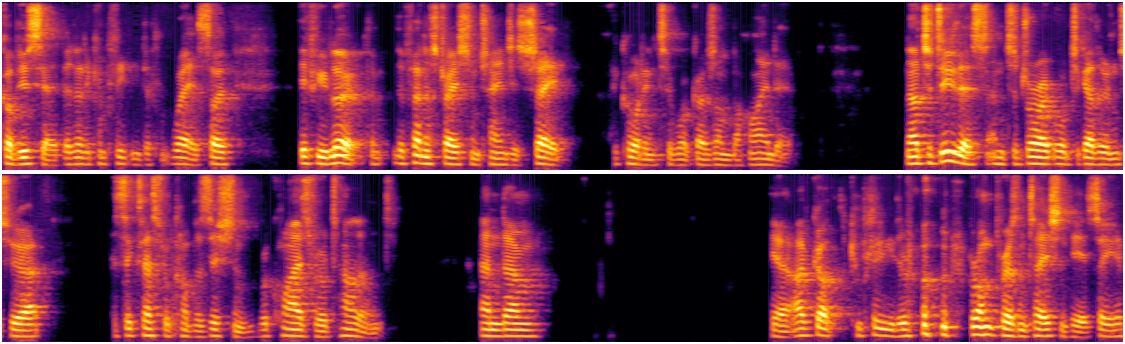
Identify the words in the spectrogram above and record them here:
Corbusier, but in a completely different way. So if you look, the, the fenestration changes shape according to what goes on behind it. Now, to do this and to draw it all together into a, a successful composition requires real talent. And um, yeah, I've got completely the wrong, wrong, presentation here, so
